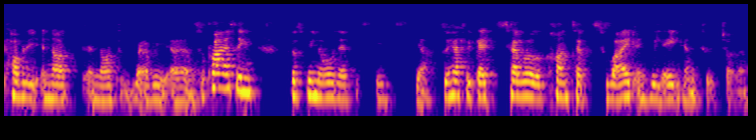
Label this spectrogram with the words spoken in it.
probably not not very uh, surprising because we know that it's, it's, yeah. So you have to get several concepts right and relate them to each other.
